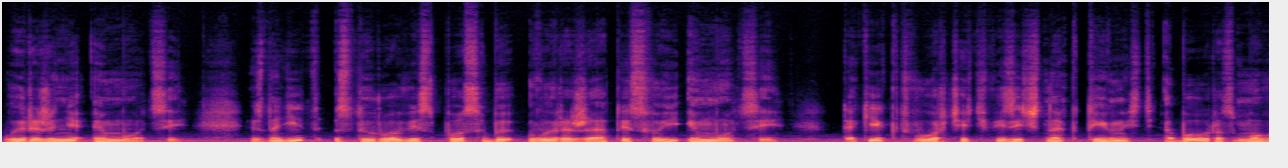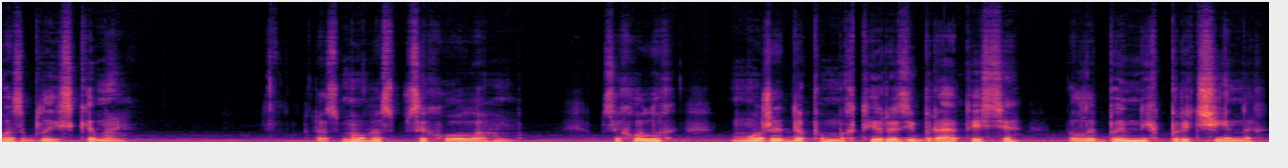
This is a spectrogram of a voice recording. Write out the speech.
Вираження емоцій. Знайдіть здорові способи виражати свої емоції, такі як творчість, фізична активність або розмова з близькими. Розмова з психологом. Психолог може допомогти розібратися в глибинних причинах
